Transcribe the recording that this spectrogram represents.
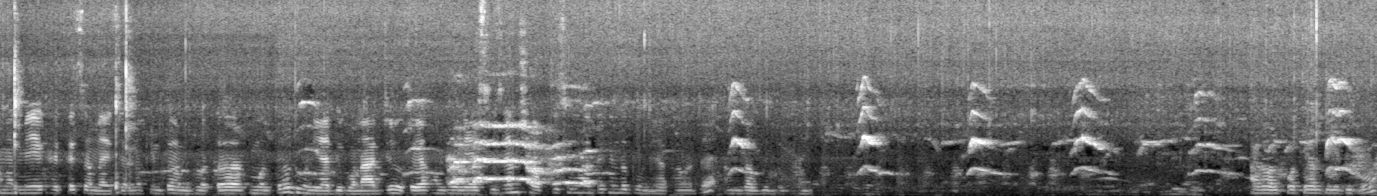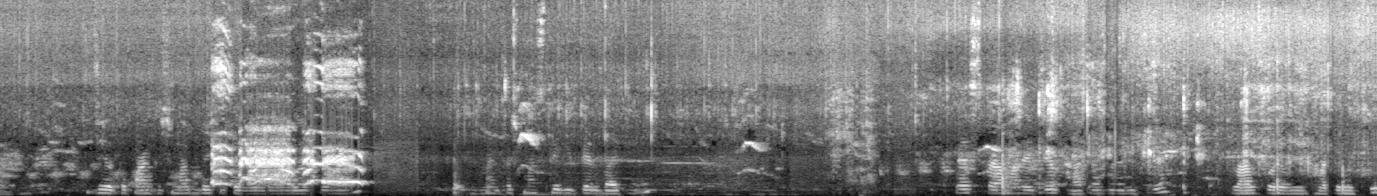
আমার মেয়ে খাইতে চায় না, এই জন্য কিন্তু আমি ভর্তার মধ্যেও ধনিয়া দিব না। আর যেহেতু এখন ধনিয়া সিজন সব কিছুর মধ্যে কিন্তু ধনিয়া খাওয়া যায়, আমরাও কিন্তু খাই। আর অল্প তেল দিয়ে দিব। যেহেতু পাঙ্কাশ মাছ বেশি তেল পাঙ্কাশ মাছ থেকে তেল বাইরে পেঁয়াজটা আমার এই যে ভাজা হয়ে গেছে, লাল করে আমি ভাজে নিচ্ছি।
